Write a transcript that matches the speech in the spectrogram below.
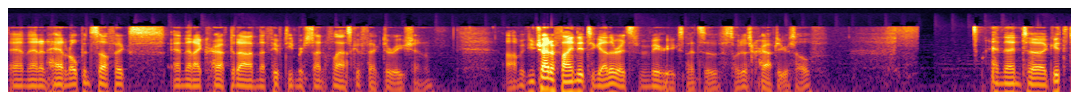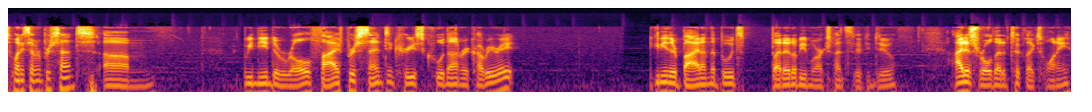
and then it had an open suffix, and then I crafted on the 15% flask effect duration. Um, if you try to find it together, it's very expensive, so just craft it yourself. And then to get to 27%, um, we need to roll 5% increased cooldown recovery rate. You can either buy it on the boots, but it'll be more expensive if you do. I just rolled it, it took like 20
